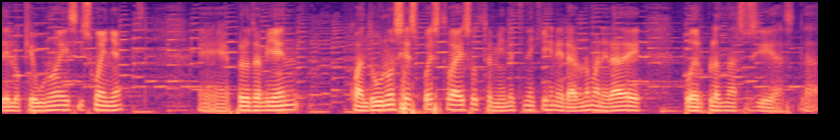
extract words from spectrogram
lo que uno es y sueña, eh, pero también cuando uno se ha expuesto a eso, también le tiene que generar una manera de poder plasmar sus ideas. La,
